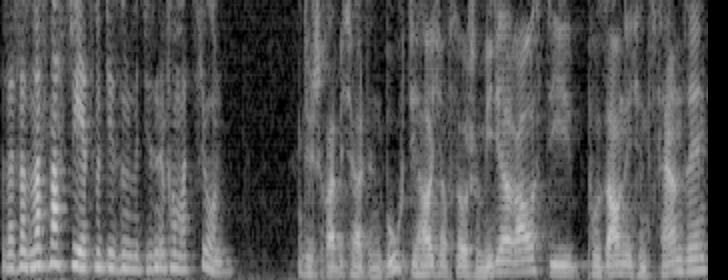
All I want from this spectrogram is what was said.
Das heißt, also, was machst du jetzt mit diesen, mit diesen Informationen? Die schreibe ich halt in ein Buch, die haue ich auf Social Media raus, die posaune ich ins Fernsehen.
